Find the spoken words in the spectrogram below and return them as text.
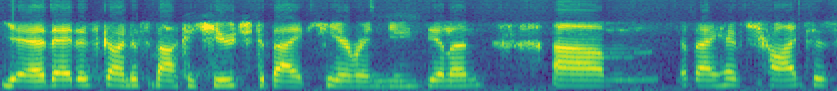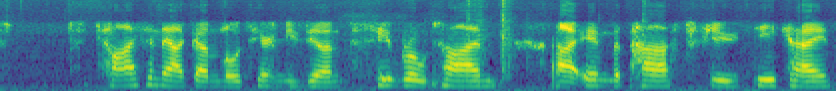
Yeah, that is going to spark a huge debate here in New Zealand. Um, they have tried to, to, tighten our gun laws here in New Zealand several times uh, in the past few decades.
